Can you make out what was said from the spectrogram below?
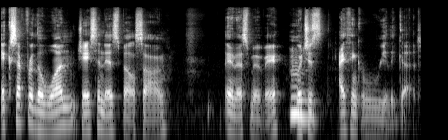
except for the one Jason Isbell song in this movie, which is I think really good.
